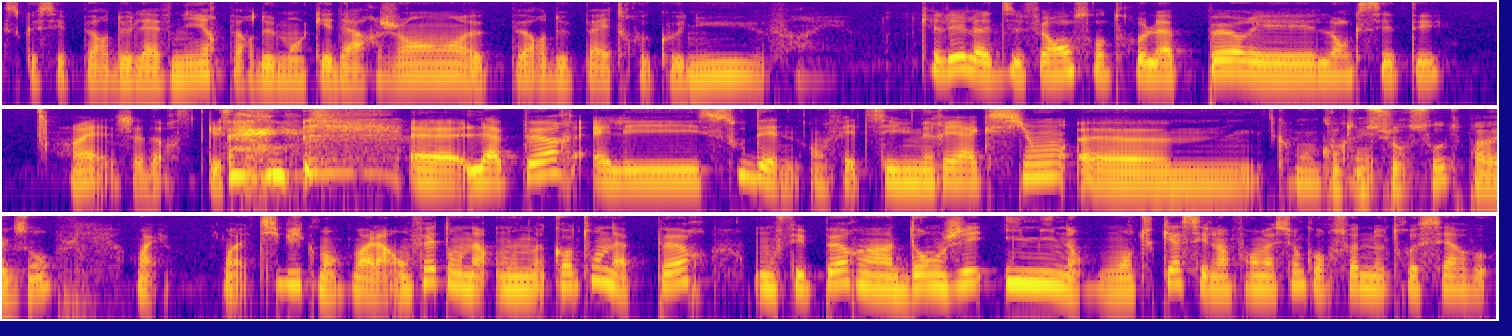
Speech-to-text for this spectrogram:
Est-ce que c'est peur de l'avenir, peur de manquer d'argent, euh, peur de ne pas être connu Quelle est la différence entre la peur et l'anxiété? Ouais, j'adore cette question. la peur, elle est soudaine, en fait. C'est une réaction. comment Quand on sursaute, par exemple? Ouais, typiquement. Voilà. En fait, on a, quand on a peur, on fait peur à un danger imminent. Ou en tout cas, c'est l'information qu'on reçoit de notre cerveau.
